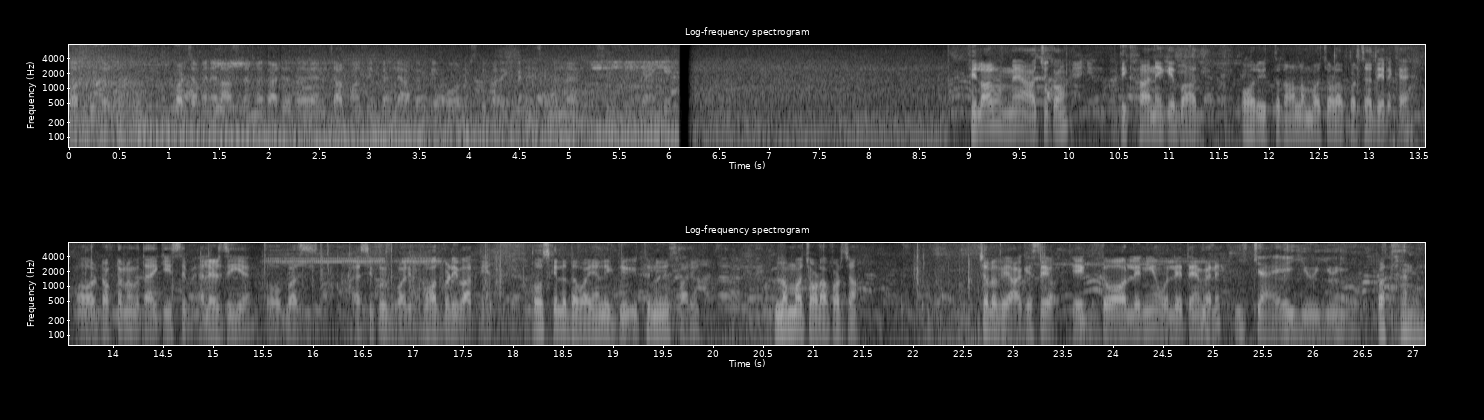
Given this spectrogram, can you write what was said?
हॉस्पिटल में। पर्चा मैंने लास्ट टाइम में काटा था यानी चार पाँच दिन पहले आकर के और उसके बाद एक बहन से मिलना है तो उससे मिल के आएँगे फ़िलहाल मैं आ चुका हूँ दिखाने के बाद और इतना लंबा चौड़ा पर्चा दे रखा है। और डॉक्टर ने बताया कि सिर्फ़ एलर्जी है तो बस ऐसी कोई बड़ी बहुत बड़ी बात नहीं है। तो उसके लिए दवाइयाँ लिख दी इतनी सारी। लंबा चौड़ा पर्चा। चलो भैया आगे से एक दो और लेनी है वो लेते हैं पहले। क्या है यू यू पता नहीं।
